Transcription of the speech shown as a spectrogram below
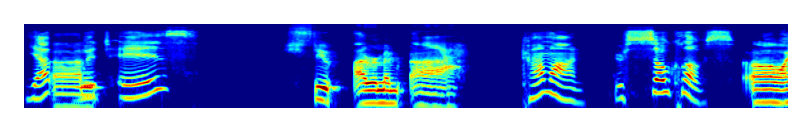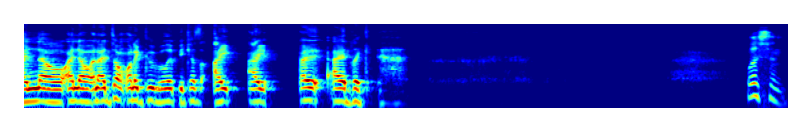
Yep, Um, which is Shoot, I remember. Ah, come on. You're so close. oh, I know, I know, and I don't want to Google it because I, I, I, I like. Listen.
